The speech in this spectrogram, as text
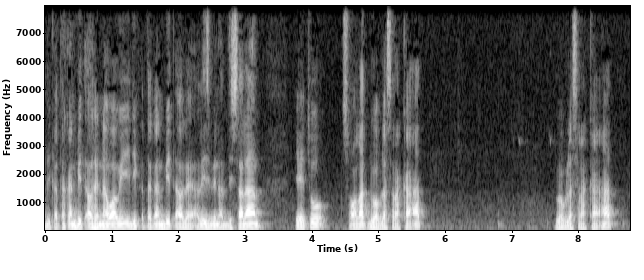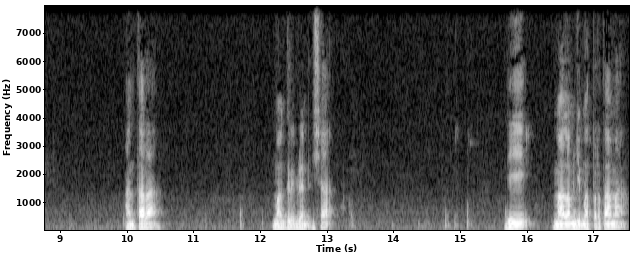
Dikatakan bid'ah oleh Nawawi, dikatakan bid'ah oleh Ali bin Abdissalam, yaitu sholat 12 rakaat, 12 rakaat antara maghrib dan isya di malam Jumat pertama.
